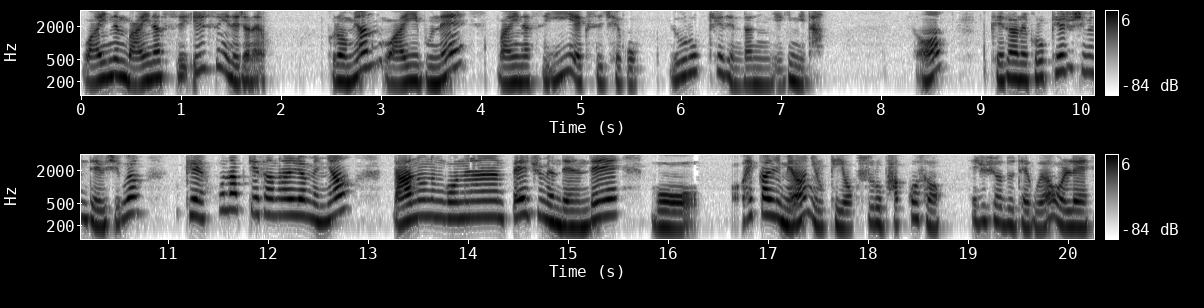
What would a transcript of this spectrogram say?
y는 마이너스 1승이 되잖아요. 그러면 y분의 마이너스 2x제곱 요렇게 된다는 얘기입니다. 그래서 계산을 그렇게 해주시면 되시고요. 이렇게 혼합 계산하려면요. 나누는 거는 빼주면 되는데 뭐 헷갈리면 이렇게 역수로 바꿔서 해주셔도 되고요. 원래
